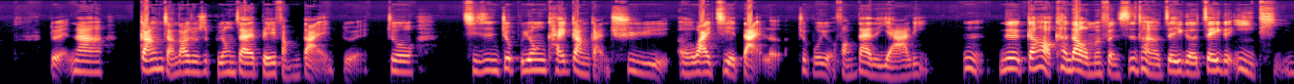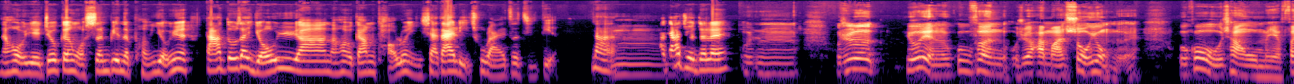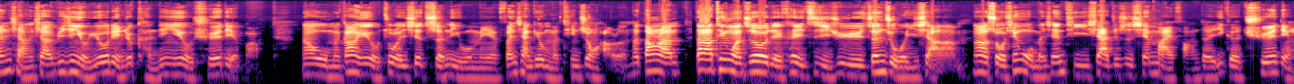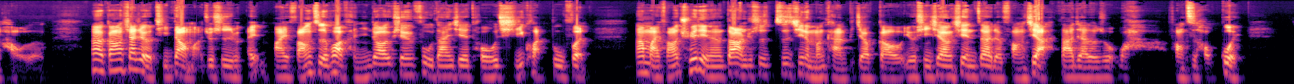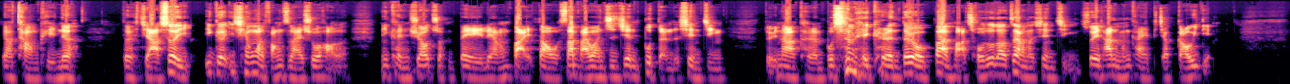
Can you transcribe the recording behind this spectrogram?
对，那刚刚讲到就是不用再背房贷，对，就其实就不用开杠杆去额外借贷了，就不会有房贷的压力。嗯，那刚好看到我们粉丝团有这一个这一个议题，然后也就跟我身边的朋友，因为大家都在犹豫啊，然后跟他们讨论一下，大家理出来这几点。那大家觉得嘞？嗯，我觉得。优点的部分，我觉得还蛮受用的。不过，我想我们也分享一下，毕竟有优点就肯定也有缺点嘛。那我们刚刚也有做了一些整理，我们也分享给我们听众好了。那当然，大家听完之后也可以自己去斟酌一下啦。那首先，我们先提一下，就是先买房的一个缺点好了。那刚刚夏姐有提到嘛，就是哎，买房子的话，肯定都要先负担一些头期款部分。那买房的缺点呢，当然就是资金的门槛比较高，尤其像现在的房价，大家都说哇，房子好贵。要躺平了，对，假设一个一千万的房子来说好了，你可能需要准备两百到三百万之间不等的现金，对，那可能不是每个人都有办法筹措到这样的现金，所以它的门槛也比较高一点。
